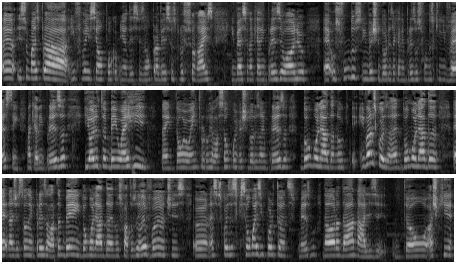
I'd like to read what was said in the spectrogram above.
é, isso mais para influenciar um pouco a minha decisão, para ver se os profissionais investem naquela empresa. Eu olho é, os fundos investidores daquela empresa, os fundos que investem naquela empresa, e olho também o RI né? Então eu entro no relação com investidores na empresa, dou uma olhada no, em várias coisas, né? Dou uma olhada é, na gestão da empresa lá também, dou uma olhada nos fatos relevantes, uh, nessas coisas que são mais importantes mesmo na hora da análise. Então acho que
